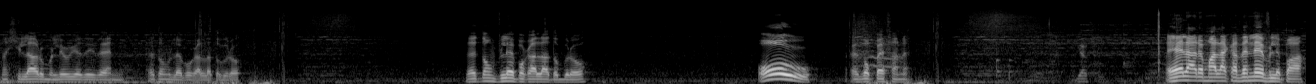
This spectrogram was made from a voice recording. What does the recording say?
Να χιλάρουμε λίγο γιατί δεν, δεν τον βλέπω καλά τον bro. Δεν τον βλέπω καλά τον bro. Ωου! Εδώ πέθανε. Γεια σου. Έλα ρε μαλάκα, δεν έβλεπα.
